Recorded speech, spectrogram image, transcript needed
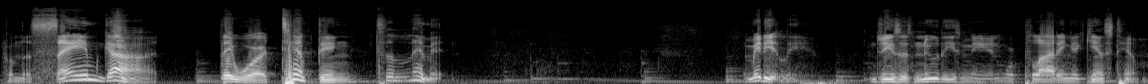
from the same God they were attempting to limit. Immediately, Jesus knew these men were plotting against him.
